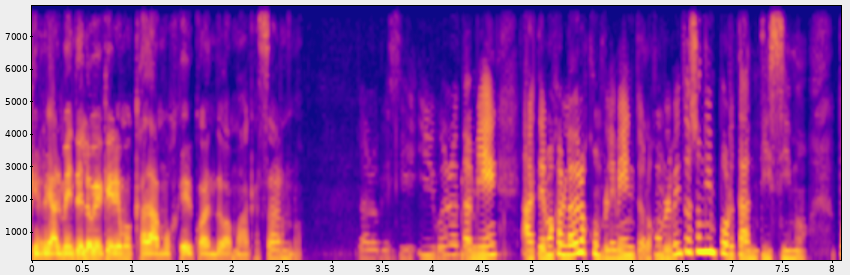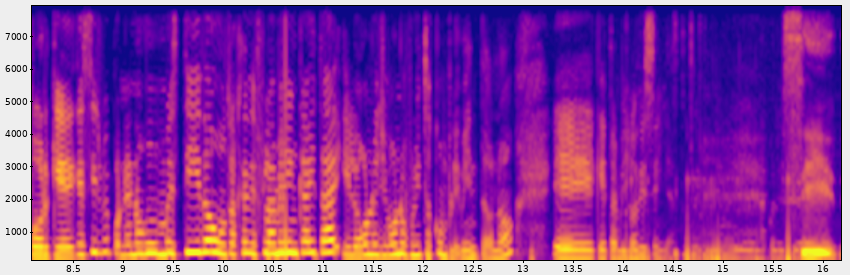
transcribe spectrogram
que realmente es lo que queremos cada mujer cuando vamos a casarnos. Claro que sí. Y bueno, también ah, tenemos que hablar de los complementos. Los complementos son importantísimos. Porque ¿qué sirve ponernos un vestido, un traje de flamenca y tal, y luego nos lleva unos bonitos complementos, ¿no? Eh, que también lo diseñas tú. Sí,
